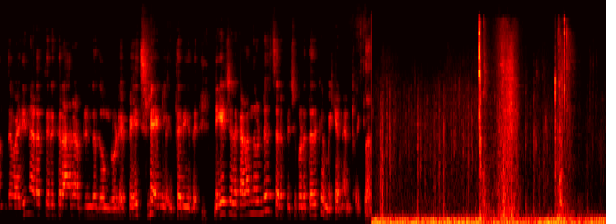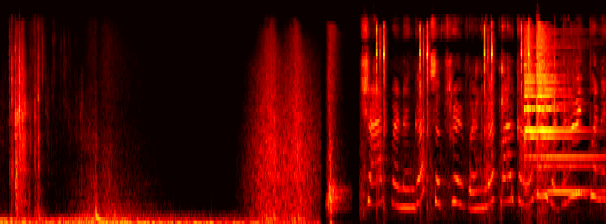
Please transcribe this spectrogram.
வந்து வழி நடத்தி இருக்கிறாரு அப்படின்றது உங்களுடைய பேச்சுல எங்களுக்கு தெரியுது. நிகழ்ச்சியில கலந்து கொண்டு சிறப்பிச்சு கொடுத்ததுக்கு மிக்க நன்றி. ஷேர் பண்ணுங்க சப்ஸ்கிரைப் பண்ணுங்க மறக்காம பட்டனை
